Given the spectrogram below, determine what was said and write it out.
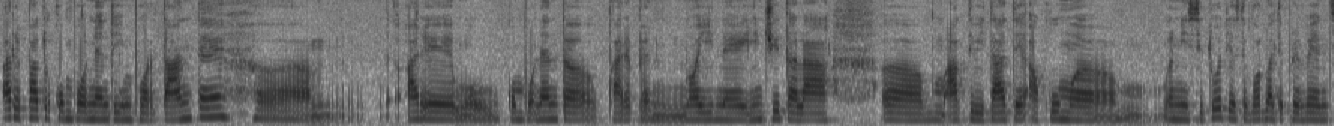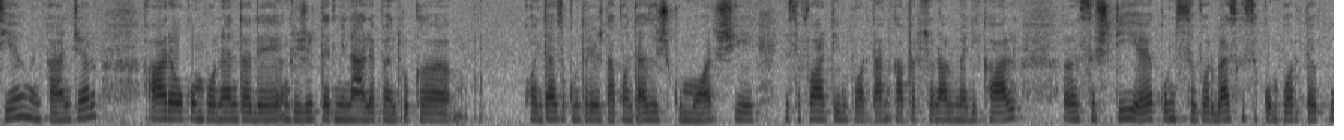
Are patru componente importante. Uh, are o componentă care pe noi ne incită la uh, activitate acum uh, în institut. Este vorba de prevenție în cancer. Are o componentă de îngrijiri terminale pentru că contează cum trăiești, dar contează și cum mori și este foarte important ca personalul medical să știe cum să vorbească, să comporte cu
